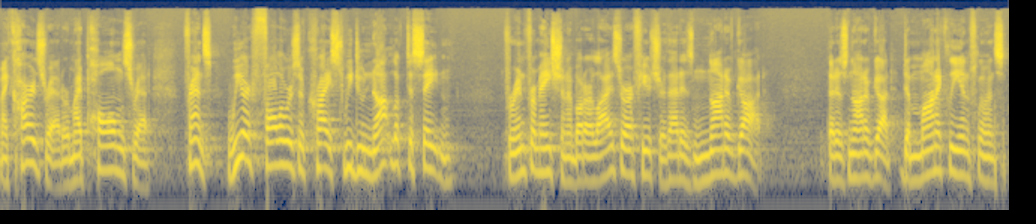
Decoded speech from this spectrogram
my cards read or my palms read. Friends, we are followers of Christ. We do not look to Satan for information about our lives or our future. That is not of God. That is not of God. Demonically influenced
